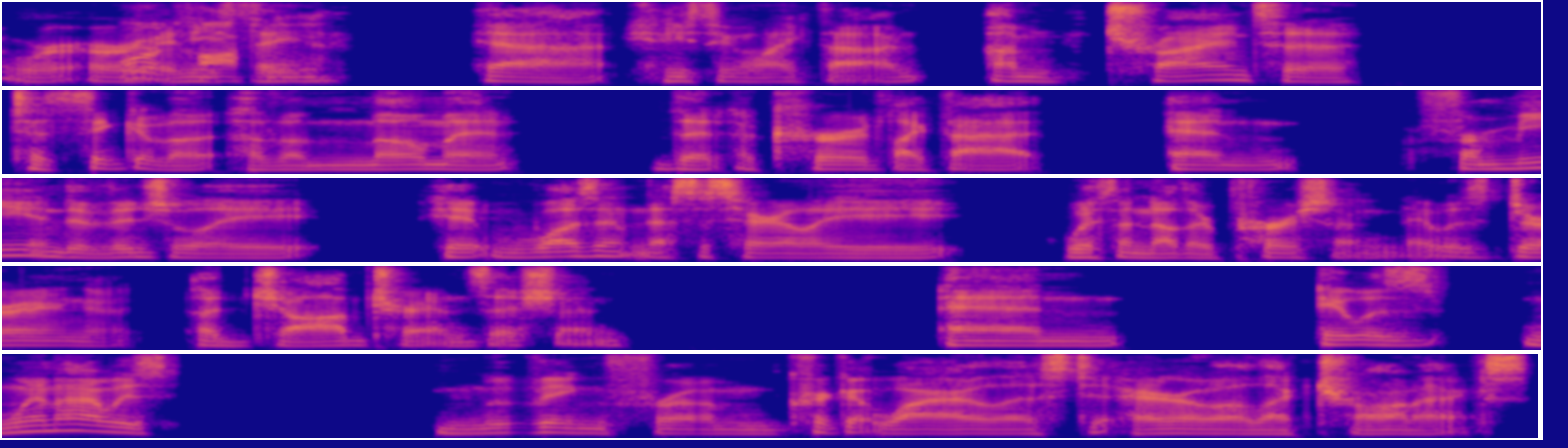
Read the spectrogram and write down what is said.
or, or, or anything. Coffee. Yeah. Anything like that. I'm, I'm trying to, to think of a, of a moment that occurred like that. And for me individually, it wasn't necessarily with another person. It was during a, a job transition. And it was when I was moving from Cricket Wireless to Arrow Electronics.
